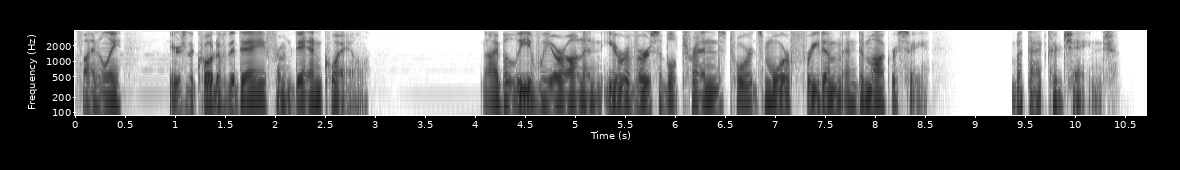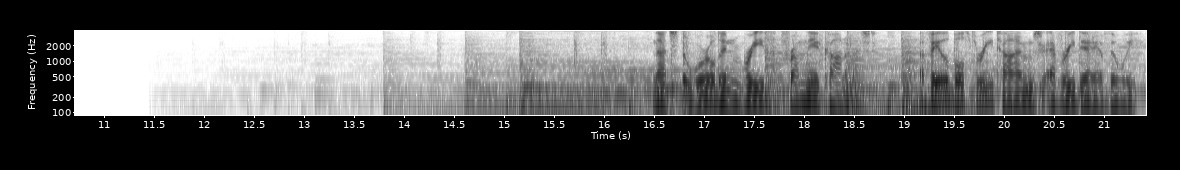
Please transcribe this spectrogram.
Finally, here's the quote of the day from Dan Quayle. I believe we are on an irreversible trend towards more freedom and democracy, but that could change. That's The World in Brief from The Economist, available three times every day of the week.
